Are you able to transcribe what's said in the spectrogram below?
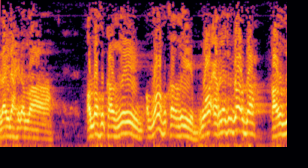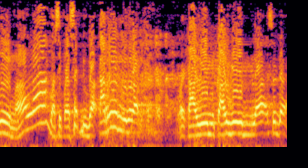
la ilaha illallah Allahu karim, Allahu karim. Wah R-nya juga udah karim. Allah masih pesek juga karim gitu lah. Karim, karim lah sudah.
